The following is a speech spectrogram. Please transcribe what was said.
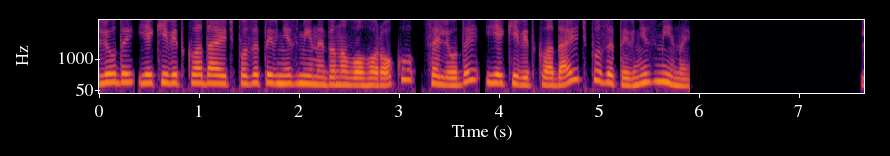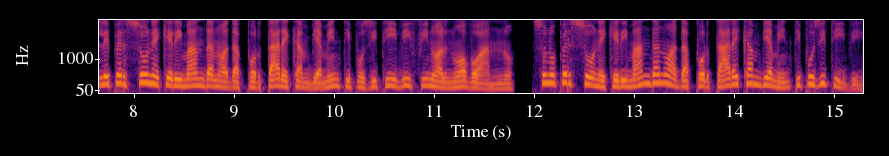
Люди, які відкладають позитивні зміни до нового року, це люди, які відкладають позитивні зміни. Le persone che rimandano ad apportare cambiamenti positivi fino al nuovo anno, sono persone che rimandano ad apportare cambiamenti positivi.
